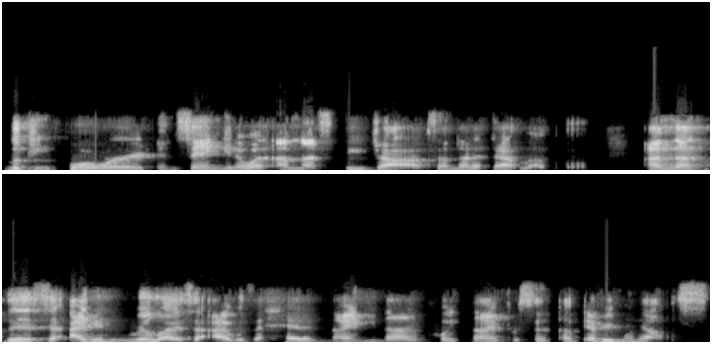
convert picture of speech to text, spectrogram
looking forward and saying, you know what, I'm not Steve Jobs. I'm not at that level. I'm not this. I didn't realize that I was ahead of 99.9% of everyone else.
